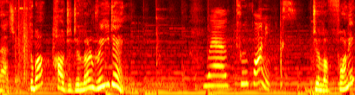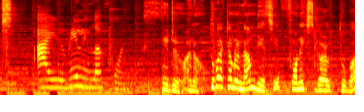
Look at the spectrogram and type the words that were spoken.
magic Tuba how did you learn reading Well, through phonics. Do love phonics I really love phonics. You do I know তুবার একটা আমরা নাম দিয়েছি ফনিক্স গার্ল তুবা।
